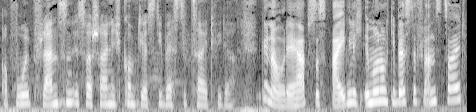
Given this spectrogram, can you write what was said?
Obwohl Pflanzen ist wahrscheinlich, kommt jetzt die beste Zeit wieder. Genau, der Herbst ist eigentlich immer noch die beste Pflanzzeit.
